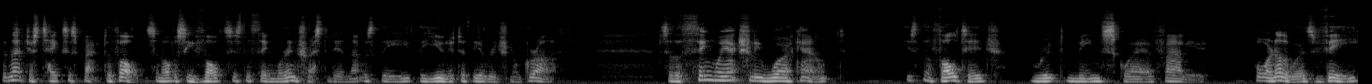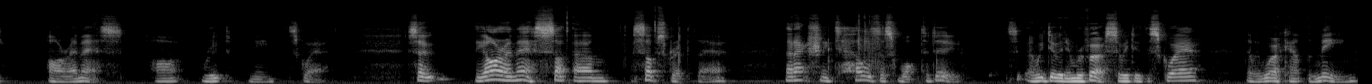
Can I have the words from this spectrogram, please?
then that just takes us back to volts. And obviously volts is the thing we're interested in. That was the, the unit of the original graph. So the thing we actually work out is the voltage root mean square value. Or in other words, V RMS, R root mean square. So the RMS um, subscript there that actually tells us what to do. And we do it in reverse. So we do the square, then we work out the mean,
